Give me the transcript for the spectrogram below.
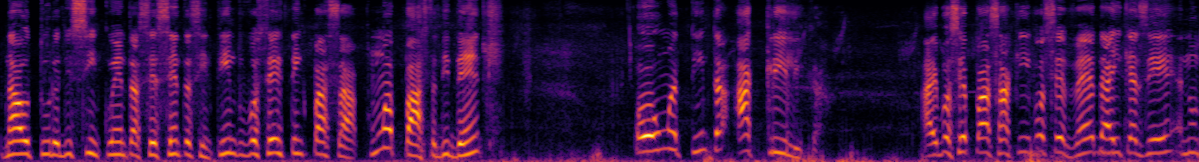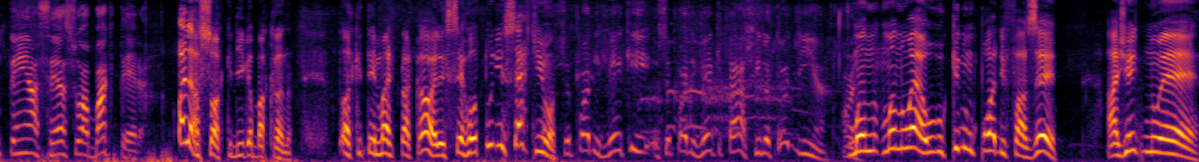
na altura de 50 a 60 centímetros, você tem que passar uma pasta de dente ou uma tinta acrílica. Aí você passa aqui e você veda, aí quer dizer, não tem acesso à bactéria. Olha só que dica bacana. Então, aqui tem mais para cá, ó, ele cerrou tudo certinho. Ó. Você pode ver que você pode ver que tá a fila todinha. Mano, Manuel, o que não pode fazer, a gente não é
